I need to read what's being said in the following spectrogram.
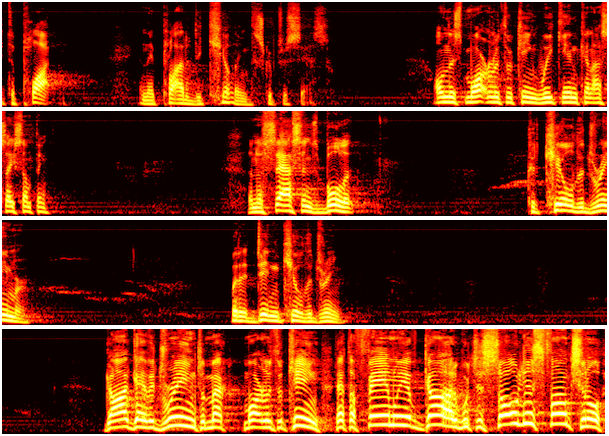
It's a plot. And they plotted to kill him, the scripture says. On this Martin Luther King weekend, can I say something? An assassin's bullet could kill the dreamer, but it didn't kill the dream. God gave a dream to Martin Luther King that the family of God, which is so dysfunctional,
